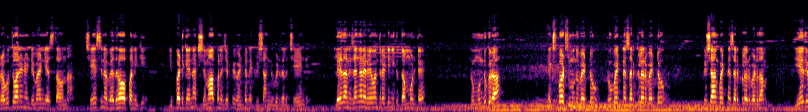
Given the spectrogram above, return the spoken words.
ప్రభుత్వాన్ని నేను డిమాండ్ చేస్తూ ఉన్నా చేసిన వెధవ పనికి ఇప్పటికైనా క్షమాపణ చెప్పి వెంటనే కృషాంగ్ విడుదల చేయండి. లేదా నిజంగానే రేవంత్ రెడ్డి నీకు దమ్ముంటే నువ్వు ముందుకు రా ఎక్స్పర్ట్స్ ముందు పెట్టు నువ్వు పెట్టిన సర్క్యులర్ పెట్టు క్రిషాంక్ పెట్టిన సర్క్యులర్ పెడదాం. ఏది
